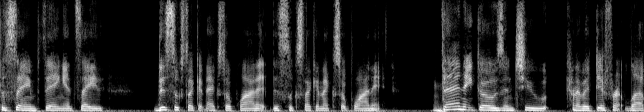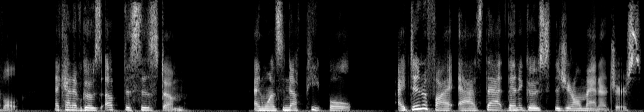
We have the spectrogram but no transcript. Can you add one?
the same thing and say, this looks like an exoplanet, this looks like an exoplanet. Hmm. Then it goes into kind of a different level. It kind of goes up the system. And once enough people identify as that, then it goes to the general managers.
